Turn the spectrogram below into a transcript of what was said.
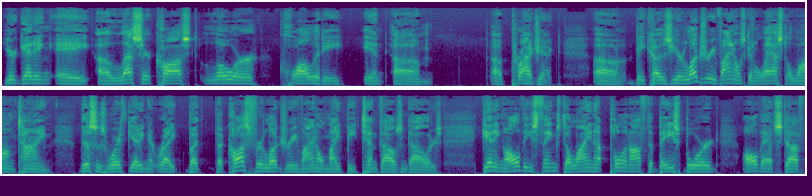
you're getting a, a lesser cost, lower quality in um, project. Uh, because your luxury vinyl is going to last a long time. This is worth getting it right. But the cost for luxury vinyl might be $10,000. Getting all these things to line up, pulling off the baseboard, all that stuff,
